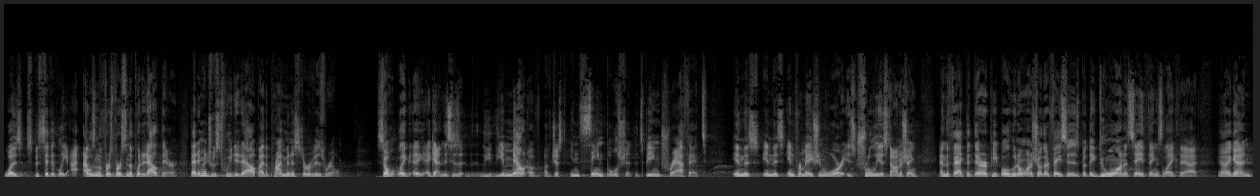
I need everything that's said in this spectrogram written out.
was specifically, I, I wasn't the first person to put it out there. That image was tweeted out by the Prime Minister of Israel. So, like, again, this is the, the amount of, of just insane bullshit that's being trafficked in this, in this information war is truly astonishing. And the fact that there are people who don't want to show their faces, but they do want to say things like that, you know, again,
